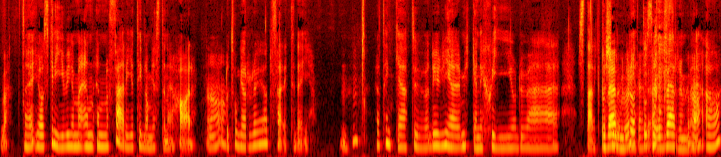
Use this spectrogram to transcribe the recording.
Va? Jag skriver ju med en, en färg till de gästerna jag har. Ja. Då tog jag röd färg till dig. Mhm. Jag tänker att du, du ger mycket energi och du är stark Värme då personlighet och så. Värme. Ja. Ja,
